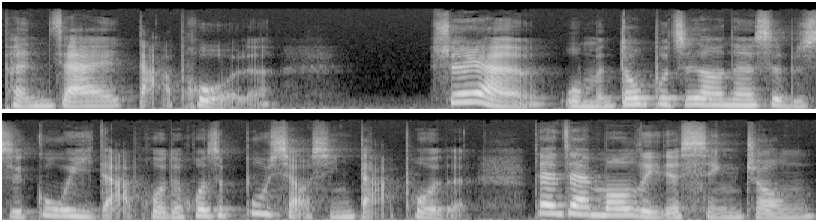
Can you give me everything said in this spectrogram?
盆栽打破了。虽然我们都不知道那是不是故意打破的，或是不小心打破的，但在 Molly 的心中，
